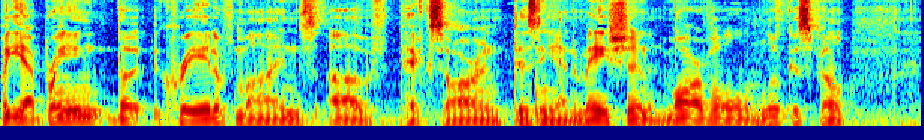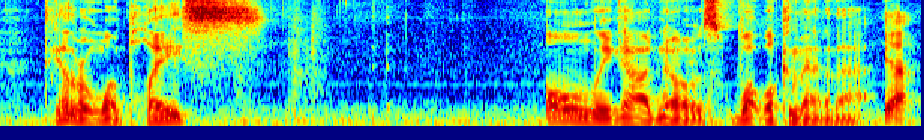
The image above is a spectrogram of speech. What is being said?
But yeah, bringing the creative minds of Pixar and Disney Animation and Marvel and Lucasfilm together in one place. Only God knows what will come out of that. Yeah,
